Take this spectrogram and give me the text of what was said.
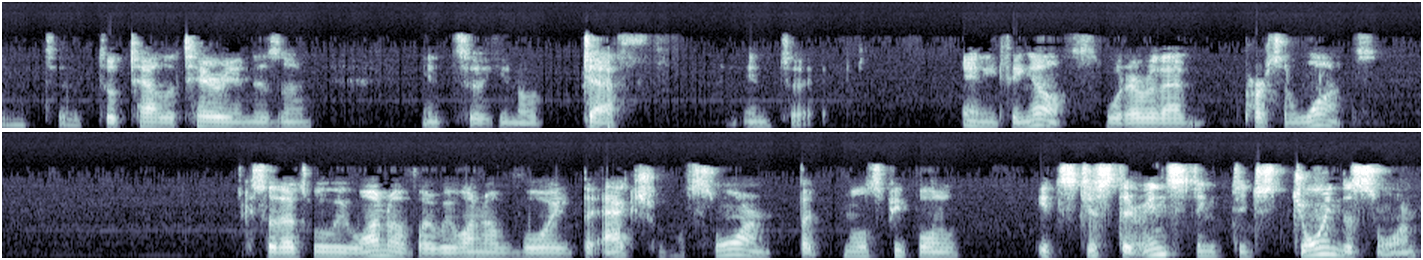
into totalitarianism, into, you know, death, into anything else, whatever that person wants. So that's what we want to avoid. We want to avoid the actual swarm, but most people, it's just their instinct to just join the swarm.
